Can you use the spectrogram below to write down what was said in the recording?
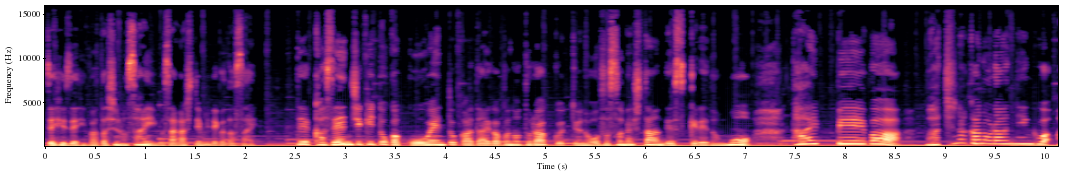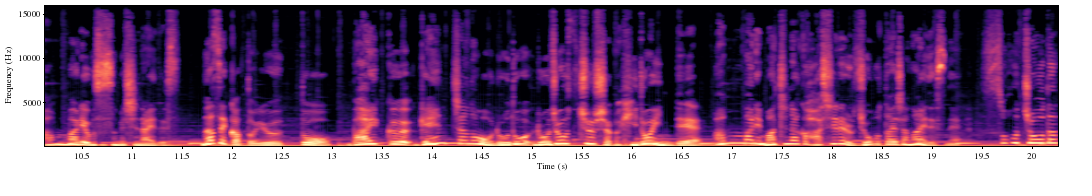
ぜひぜひ私のサインを探してみてください。で河川敷とか公園とか大学のトラックっていうのをおすすめしたんですけれども台北は街中のランニングはあんまりおすすめしないです。なぜかというとバイク原茶の路上駐車がひどいんであんまり街中走れる状態じゃないですね。早朝だっ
